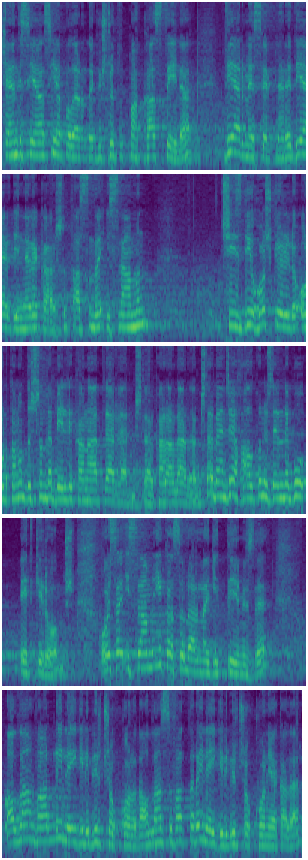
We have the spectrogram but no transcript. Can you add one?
kendi siyasi yapılarında güçlü tutmak kastıyla diğer mezheplere, diğer dinlere karşı aslında İslam'ın çizdiği hoşgörülü ortamın dışında belli kanaatler vermişler, kararlar vermişler. Bence halkın üzerinde bu etkili olmuş. Oysa İslam'ın ilk asırlarına gittiğimizde Allah'ın varlığı ile ilgili birçok konuda, Allah'ın sıfatları ile ilgili birçok konuya kadar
